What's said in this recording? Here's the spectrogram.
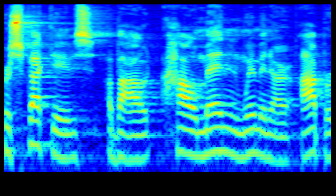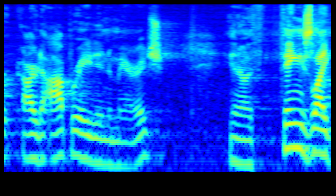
perspectives about how men and women are, oper- are to operate in a marriage. You know, things like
